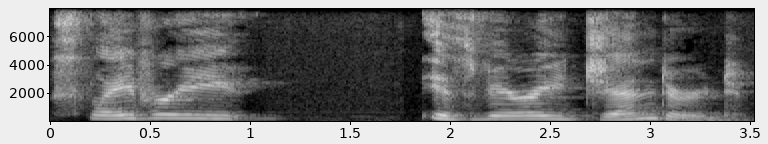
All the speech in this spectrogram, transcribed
Slavery is very gendered.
